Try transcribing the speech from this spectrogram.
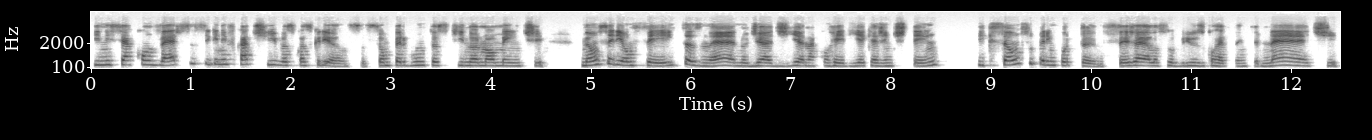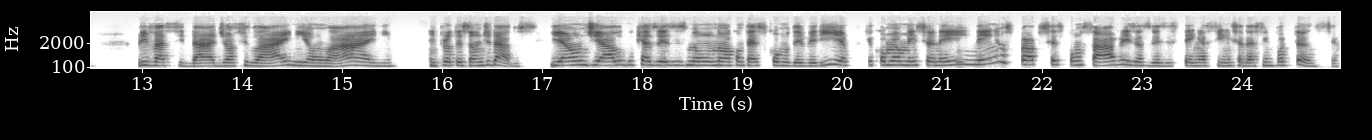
iniciar conversas significativas com as crianças. São perguntas que normalmente não seriam feitas, né, no dia a dia, na correria que a gente tem, e que são super importantes, seja ela sobre o uso correto da internet, privacidade offline e online, em proteção de dados. E é um diálogo que às vezes não, não acontece como deveria, porque, como eu mencionei, nem os próprios responsáveis às vezes têm a ciência dessa importância.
